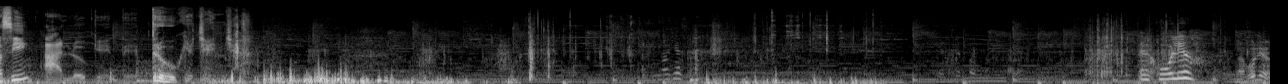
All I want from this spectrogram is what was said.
Ahora sí, a lo que te truje, chencha. El Julio. ¿A Julio?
